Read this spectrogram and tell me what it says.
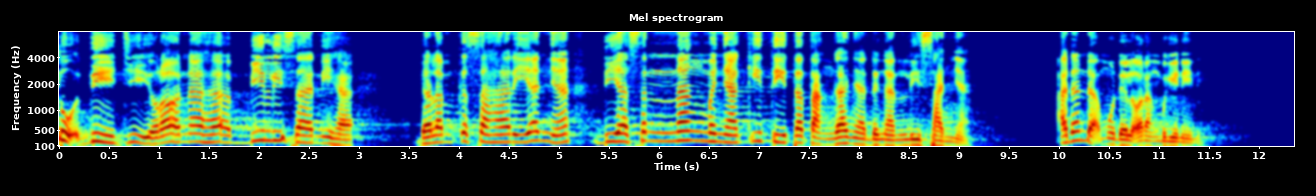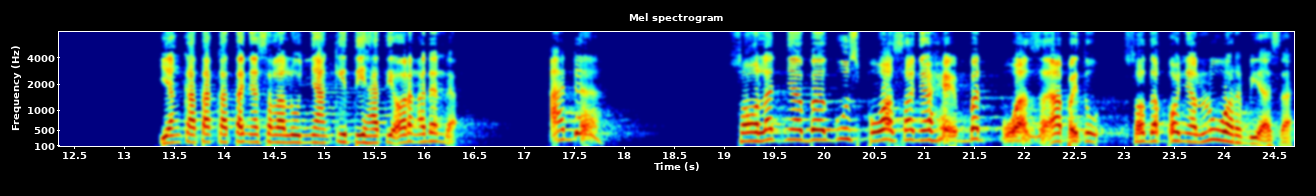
tu'di jiranaha bilisaniha dalam kesehariannya dia senang menyakiti tetangganya dengan lisannya ada ndak model orang begini ini? Yang kata-katanya selalu nyakiti hati orang ada ndak? Ada. Solatnya bagus, puasanya hebat, puasa apa itu? Sodakonya luar biasa.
